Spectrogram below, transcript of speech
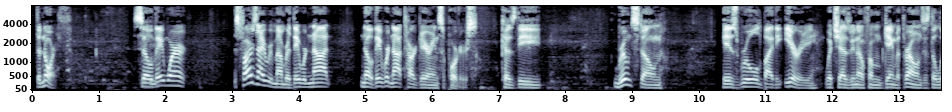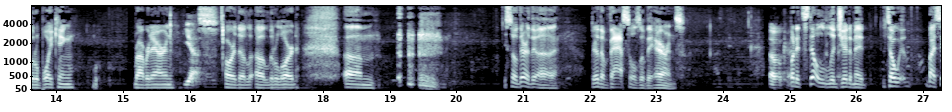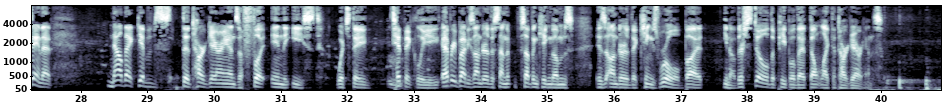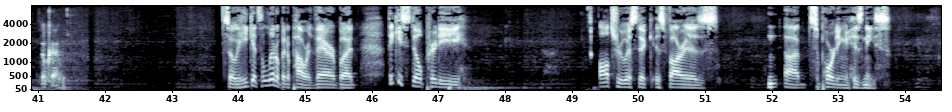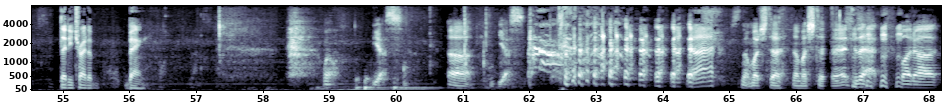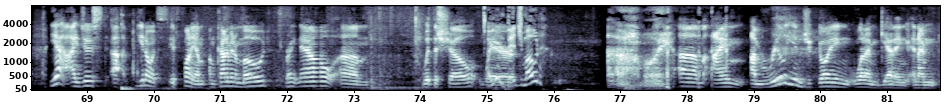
the North. So they weren't, as far as I remember, they were not. No, they were not Targaryen supporters because the Runestone is ruled by the Eyrie, which, as we know from Game of Thrones, is the little boy king, Robert Arryn, yes. or the uh, Little Lord. Um, so they're the uh, they're the vassals of the Arryns, Okay. but it's still legitimate. So by saying that, now that gives the Targaryens a foot in the East, which they typically everybody's under the Seven Kingdoms is under the King's rule, but you know they're still the people that don't like the Targaryens. okay. So he gets a little bit of power there, but I think he's still pretty altruistic as far as uh, supporting his niece that he tried to bang. Well, yes. Uh, yes. There's not much to not much to add to that, but uh, yeah, I just uh, you know it's it's funny. I'm I'm kind of in a mode right now. Um, with the show Are you where in binge mode? Oh boy. um, I'm I'm really enjoying what I'm getting, and I'm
